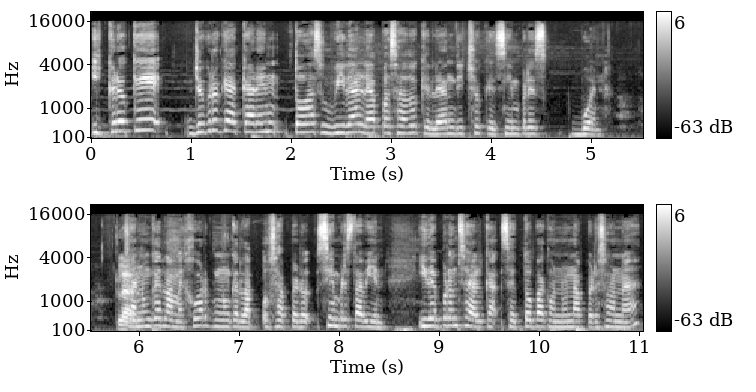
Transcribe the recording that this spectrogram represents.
Y creo que, yo creo que a Karen toda su vida le ha pasado que le han dicho que siempre es buena. O sea, Claro. nunca es la mejor, nunca es la... O sea, pero siempre está bien. Y de pronto se, alca- se topa con una persona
